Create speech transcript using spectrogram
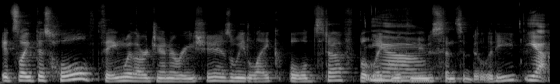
It's like this whole thing with our generation is we like old stuff, but like Yeah. with new sensibility. Yeah.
